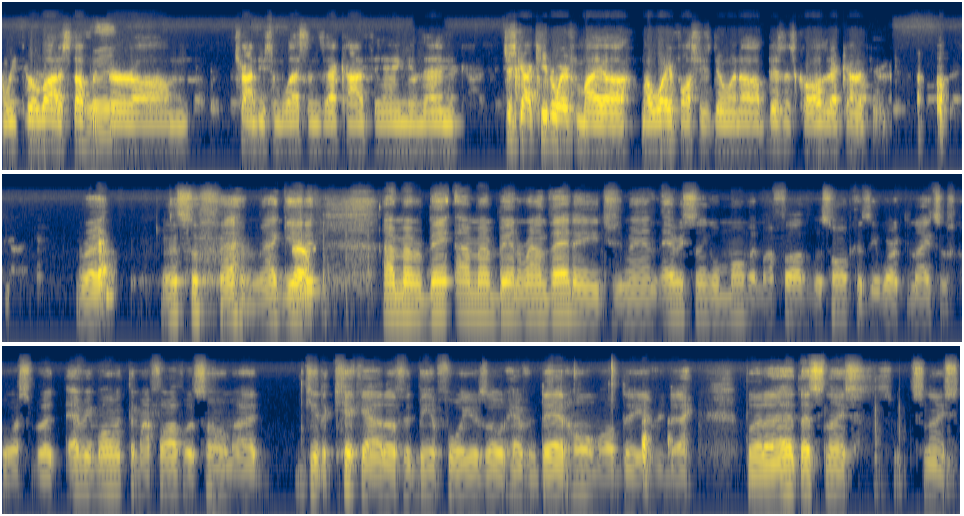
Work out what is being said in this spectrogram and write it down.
And we do a lot of stuff with her, um, trying to do some lessons, that kind of thing, and then just got to keep her away from my uh, my wife while she's doing uh, business calls, that kind of thing. Right. That's I get So- it. I remember being I remember being around that age, man. Every single moment my father was home because he worked nights, of course. But every moment that my father was home, I'd get a kick out of it. Being four years old, having dad home all day, every day. But uh, that, that's nice. It's, nice.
